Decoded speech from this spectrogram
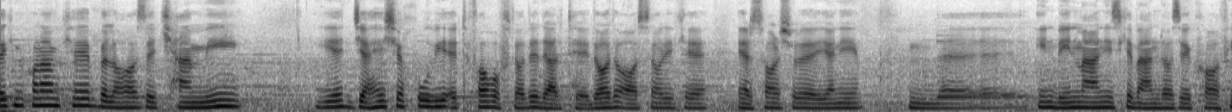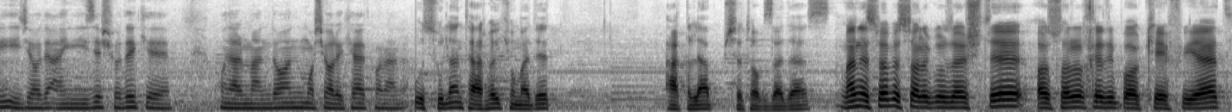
فکر می‌کنم که به لحاظ کمی یه جهش خوبی اتفاق افتاده در تعداد آثاری که ارسال شده. یعنی این به این معنی است که به اندازه کافی ایجاد انگیزه شده که هنرمندان مشارکت کنند. اصولا طرحهایی که اومده اغلب شتاب زده است. من نسبت به سال گذشته آثار رو خیلی با کیفیت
